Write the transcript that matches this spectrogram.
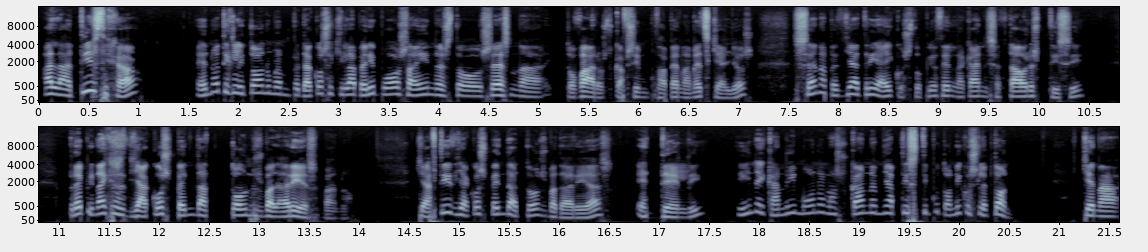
Αλλά αντίστοιχα, ενώ τη γλιτώνουμε με 500 κιλά περίπου όσα είναι στο Σέσνα το βάρος του καυσίμου που θα παίρναμε έτσι κι αλλιώς, σε ένα παιδιά 320 το οποίο θέλει να κάνει σε 7 ώρες πτήση, πρέπει να έχεις 250 τόνους μπαταρίες πάνω. Και αυτή οι 250 τόνους μπαταρίας εν τέλει είναι ικανή μόνο να σου κάνουν μια πτήση τύπου των 20 λεπτών. Και να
